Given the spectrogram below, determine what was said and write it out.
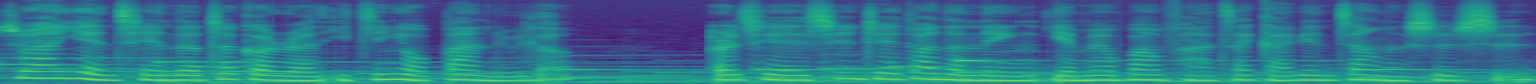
虽然眼前的这个人已经有伴侣了，而且现阶段的您也没有办法再改变这样的事实。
